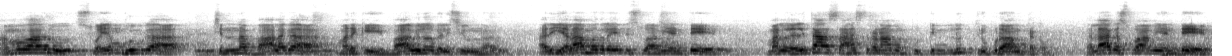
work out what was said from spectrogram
అమ్మవారు స్వయంభూగా చిన్న బాలగా మనకి బావిలో వెలిసి ఉన్నారు. అది ఎలా మొదలైంది స్వామి అంటే మన లలితా సహస్రనామం పుట్టినిల్లు త్రిపురాంతకం. ఎలాగ స్వామి అంటే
